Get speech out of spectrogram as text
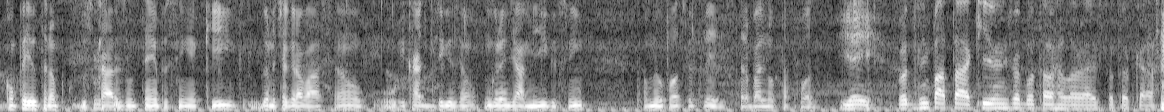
Acompanhei o trampo dos caras um tempo, assim, aqui, durante a gravação. O Ricardo Brigas é um, um grande amigo, assim. Então meu voto foi pra eles, esse trabalho novo tá foda. E aí? Vou desempatar aqui e a gente vai botar o Hello Rise pra tocar.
